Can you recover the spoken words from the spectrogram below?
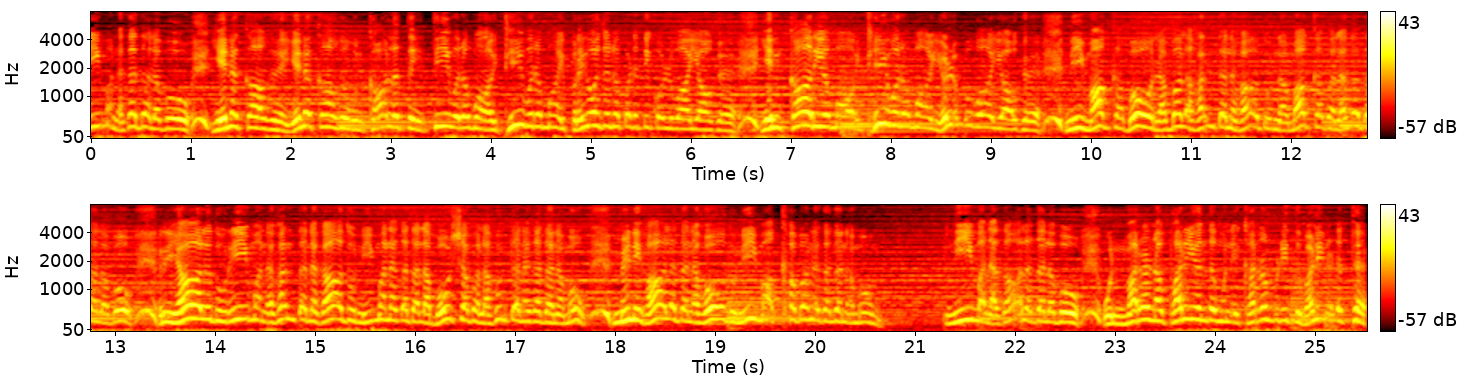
ரீம நகதலபோ எனக்காக எனக்காக உன் காலத்தை தீவிரமாய் தீவிரமாய் பிரயோஜனப்படுத்திக் கொள்வாயாக. என் காரியமாய் தீவிரமாய் எழுப்புவாயாக நீ மாக்கபோ ரபல ஹந்தன் ஹாது நமா லகதலபோ ரியாலது ரீம நகந்தன காது நீம நகதல போஷப லகுந்த நகதனமோ மெனிகாலதன ஹோது நீ உன் மரண பரியந்தம் உன்னை கரம் பிடித்து வழிநடத்த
